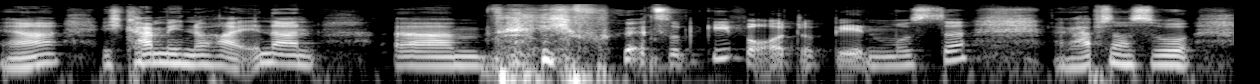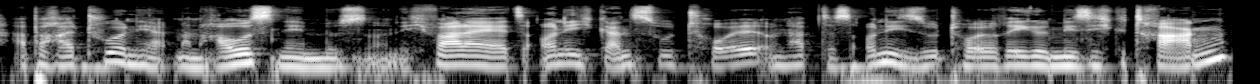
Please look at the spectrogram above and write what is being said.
Ja, ich kann mich noch erinnern, ähm, wenn ich früher zum Kieferorthopäden musste, da gab es noch so Apparaturen, die hat man rausnehmen müssen. Und ich war da jetzt auch nicht ganz so toll und habe das auch nicht so toll regelmäßig getragen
